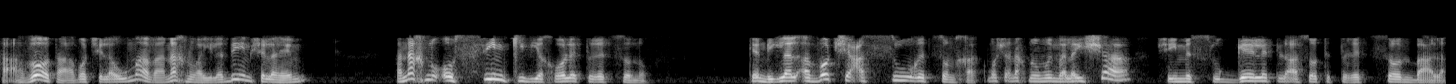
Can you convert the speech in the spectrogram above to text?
האבות, האבות של האומה, ואנחנו הילדים שלהם, אנחנו עושים כביכול את רצונו. כן, בגלל אבות שעשו רצונך, כמו שאנחנו אומרים על האישה, שהיא מסוגלת לעשות את רצון בעלה.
